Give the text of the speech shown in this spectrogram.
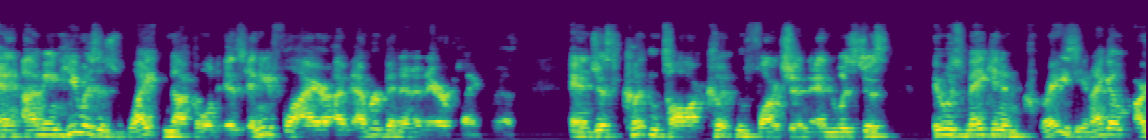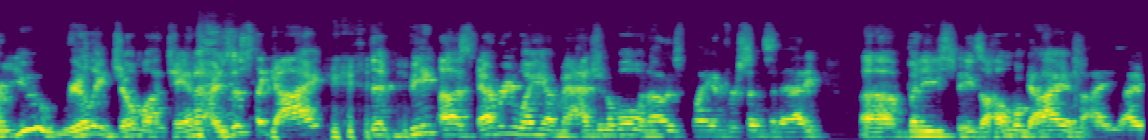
And I mean, he was as white knuckled as any flyer I've ever been in an airplane with, and just couldn't talk, couldn't function, and was just, it was making him crazy. And I go, Are you really Joe Montana? Is this the guy that beat us every way imaginable when I was playing for Cincinnati? Uh, but he's he's a humble guy, and I, I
